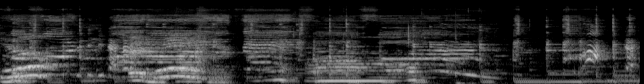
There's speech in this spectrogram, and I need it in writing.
我的大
